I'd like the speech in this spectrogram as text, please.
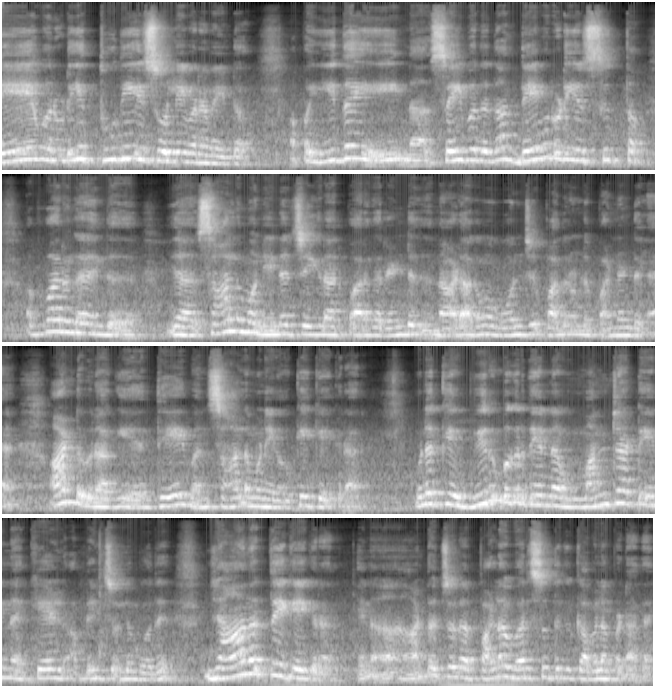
தேவனுடைய துதியை சொல்லி வர வேண்டும். அப்போ இதை நான் செய்வது தான் தேவனுடைய சித்தம். அப்போ பாருங்க இந்த சாலமோன் என்ன செய்கிறார் பாருங்கள் ரெண்டு நாடாகவும் ஒன்று பதினொன்று பன்னெண்டில் ஆண்டவராகிய தேவன் சாலமோனை நோக்கி கேட்கிறார். உனக்கு விரும்புகிறது என்ன உன் மன்றாட்டு என்ன கேள் அப்படின்னு சொல்லும்போது ஞானத்தை கேட்குறாரு. ஏன்னா ஆண்டவர் சொல்ற பல வருஷத்துக்கு கவலைப்படாத.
